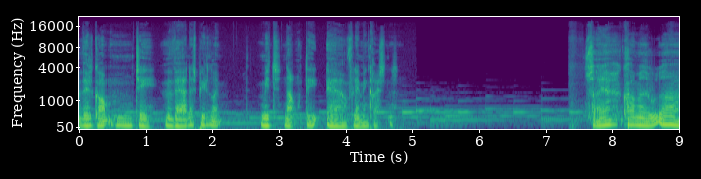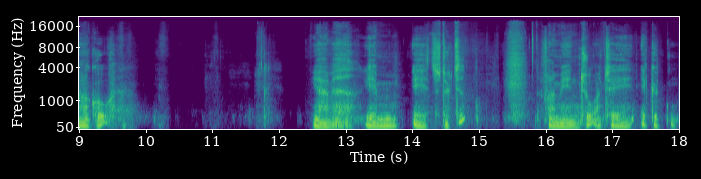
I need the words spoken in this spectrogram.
Velkommen til Hverdagsbilgrim. Mit navn det er Flemming Christensen. Så er jeg kommet ud og gå. Jeg har været hjemme et stykke tid fra min tur til Ægypten.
